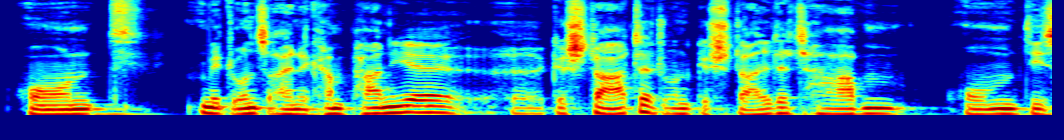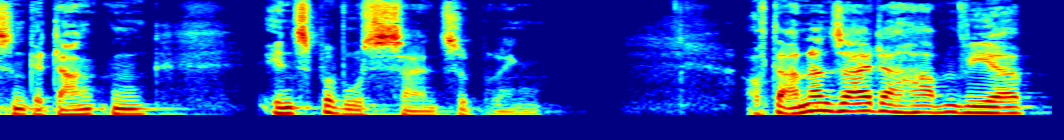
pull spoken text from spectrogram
Und mit uns eine Kampagne äh, gestartet und gestaltet haben, um diesen Gedanken ins Bewusstsein zu bringen. Auf der anderen Seite haben wir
